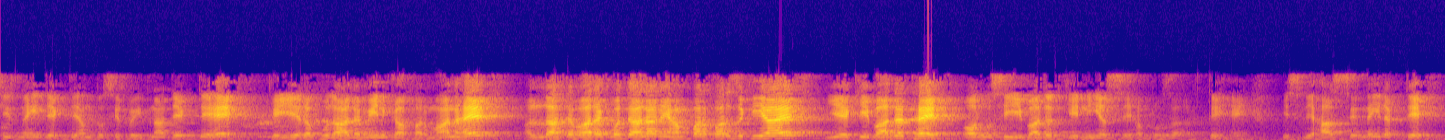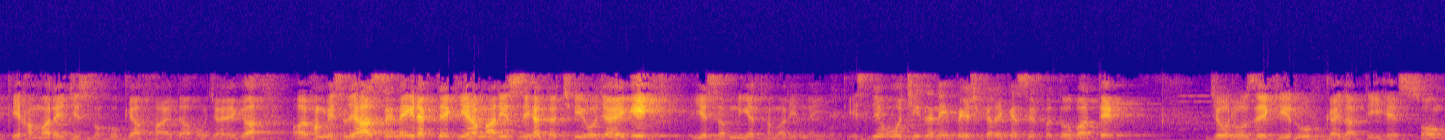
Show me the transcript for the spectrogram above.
چیز نہیں دیکھتے، ہم تو صرف اتنا دیکھتے ہیں کہ یہ رب العالمین کا فرمان ہے۔ اللہ تبارک و تعالیٰ نے ہم پر فرض کیا ہے، یہ ایک عبادت ہے اور اسی عبادت کی نیت سے ہم روزہ رکھتے ہیں۔ اس لحاظ سے نہیں رکھتے کہ ہمارے جسم کو کیا فائدہ ہو جائے گا، اور ہم اس لحاظ سے نہیں رکھتے کہ ہماری صحت اچھی ہو جائے گی۔ یہ سب نیت ہماری نہیں ہوتی، اس لیے وہ چیزیں نہیں پیش کریں گے، صرف دو باتیں۔ جو روزے کی روح کہلاتی ہے سوم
